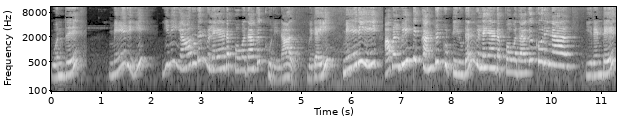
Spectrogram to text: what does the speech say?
ஒன்று மேரி இனி யாருடன் விளையாடப் போவதாக கூறினாள். விடை மேரி அவள் வீட்டு கன்றுக்குட்டியுடன் விளையாடப் போவதாக கூறினாள். இரண்டு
